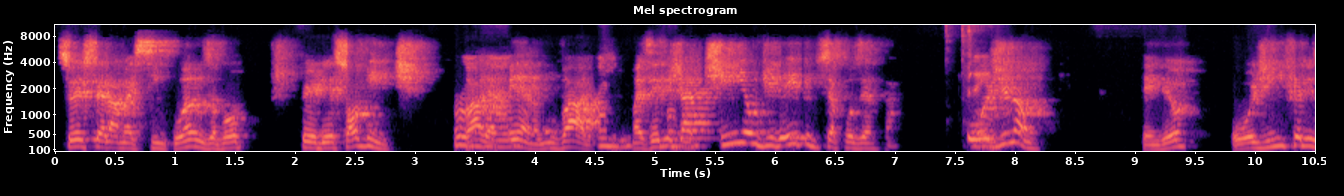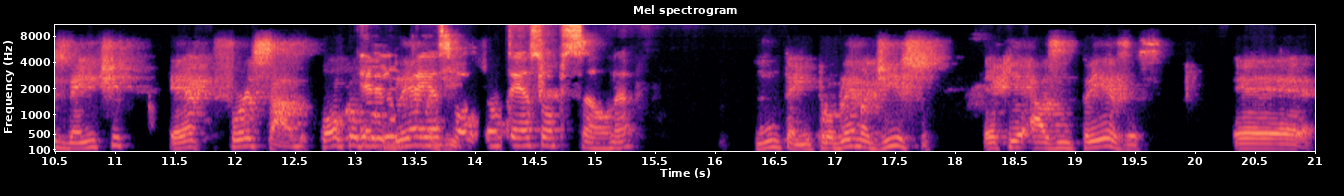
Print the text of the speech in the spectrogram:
Se eu esperar mais 5 anos, eu vou perder só 20%. Uhum. Vale a pena? Não vale? Uhum. Mas ele já uhum. tinha o direito de se aposentar. Sim. Hoje não. Entendeu? Hoje, infelizmente, é forçado. Qual que é o ele problema não? Essa, não tem essa opção, né? Não tem. O problema disso é que as empresas, é,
